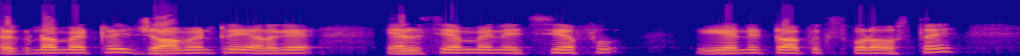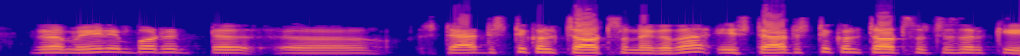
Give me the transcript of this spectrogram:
trigonometry geometry అలాగే ఎల్సిఎం అండ్ హెచ్సిఎఫ్ ఇవన్నీ టాపిక్స్ కూడా వస్తాయి. ఇక్కడ మెయిన్ ఇంపార్టెంట్ స్టాటిస్టికల్ చార్ట్స్ ఉన్నాయి కదా. ఈ స్టాటిస్టికల్ చార్ట్స్ వచ్చేసరికి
